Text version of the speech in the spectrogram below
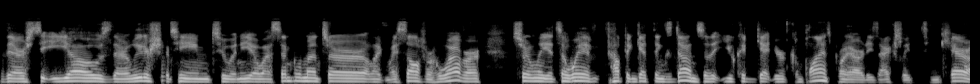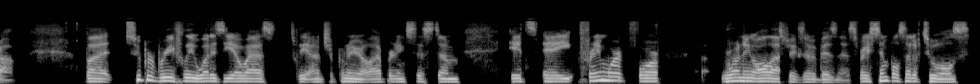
their CEOs, their leadership team to an EOS implementer like myself or whoever, certainly it's a way of helping get things done so that you could get your compliance priorities actually taken care of. But super briefly, what is EOS, the Entrepreneurial Operating System? It's a framework for running all aspects of a business. Very simple set of tools.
